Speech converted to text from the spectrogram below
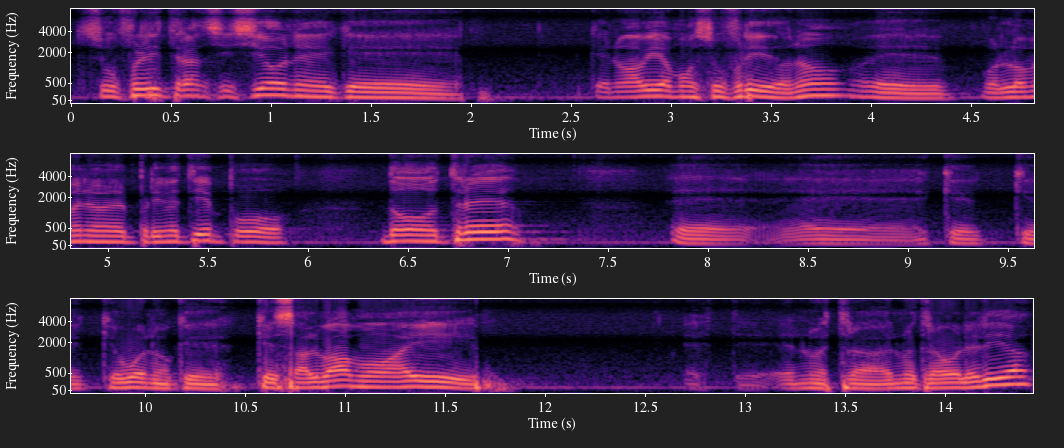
sufrir transiciones que, que no habíamos sufrido, ¿no? Eh, por lo menos en el primer tiempo, dos o tres, eh, que, bueno, que, salvamos ahí este, en, nuestra, en nuestra golería.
